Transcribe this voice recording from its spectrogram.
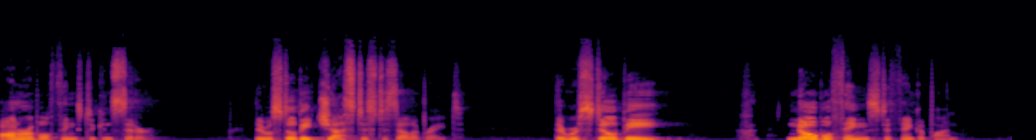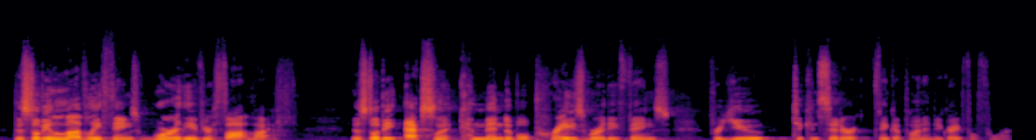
honorable things to consider. There will still be justice to celebrate. There will still be noble things to think upon. There'll still be lovely things worthy of your thought life. There'll still be excellent, commendable, praiseworthy things for you to consider, think upon, and be grateful for.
